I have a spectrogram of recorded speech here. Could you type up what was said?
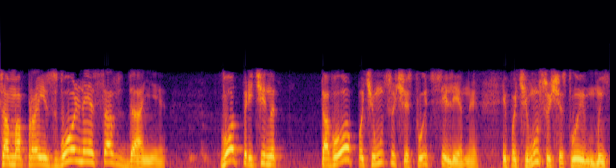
Самопроизвольное создание. Вот причина того, почему существует Вселенная и почему существуем мы.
